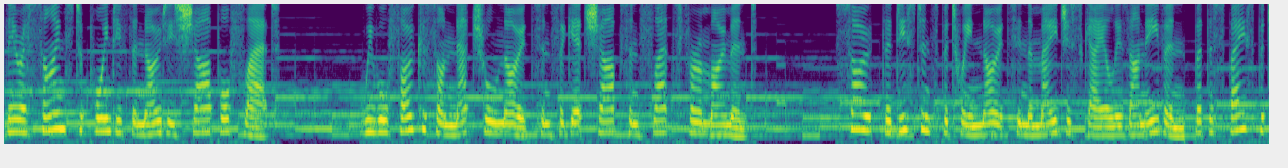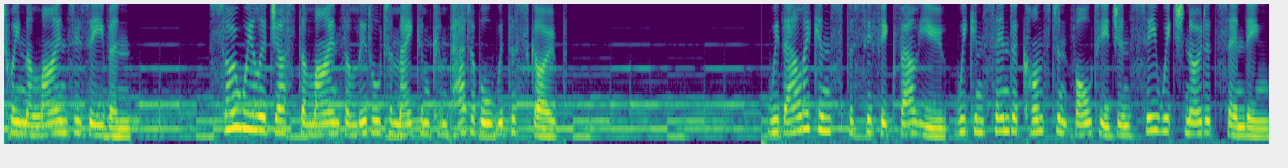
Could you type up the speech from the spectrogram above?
There are signs to point if the note is sharp or flat. We will focus on natural notes and forget sharps and flats for a moment. So, the distance between notes in the major scale is uneven, but the space between the lines is even. So we'll adjust the lines a little to make them compatible with the scope. With Alekin's specific value, we can send a constant voltage and see which note it's sending.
